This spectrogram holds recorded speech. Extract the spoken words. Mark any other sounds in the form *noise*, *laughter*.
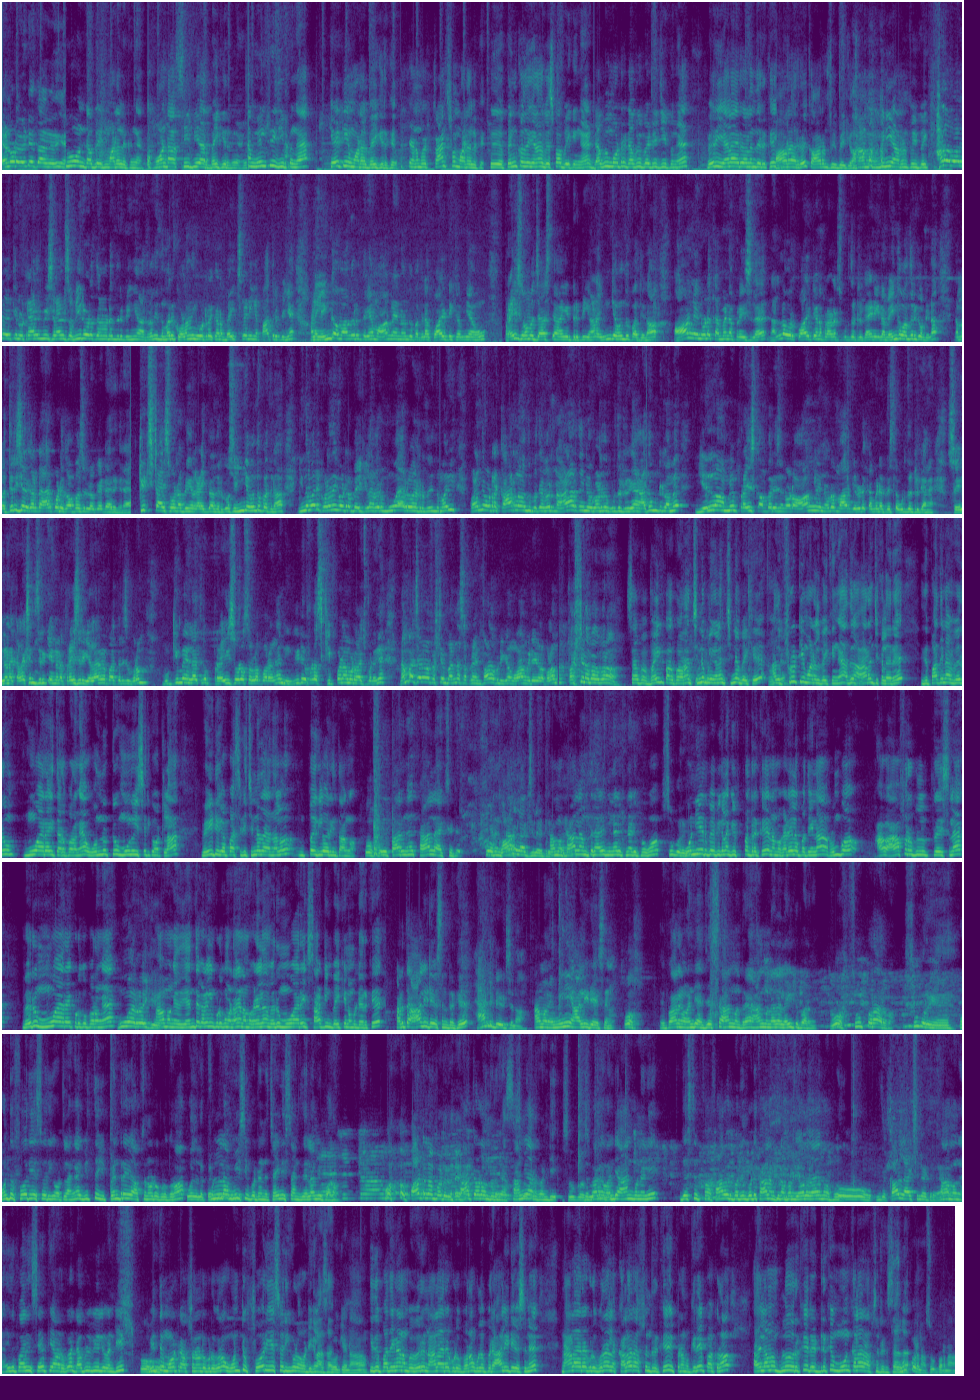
என்னோட வெயிட்டே தாங்குதுங்க. Two one double eight model இருக்குங்க. ஹோண்டா சிபிஆர் பைக் இருக்குங்க. மிலிட்ரி ஜீப்புங்க கேடிஎம் மாடல் பைக் இருக்கு. நம்ம டிரான்ஸ்ஃபார்ம் மாடல் இருக்கு. இது பெண் குழந்தைங்க வெஸ்பா பைக்குங்க டபுள் மோட்டர் டபுள் பேட்டரி ஜீப்புங்க வெறும் ஏழாயிரம் ரூபாயிலேருந்து இருக்கு. ஆறாயிரம் ரூபாய்க்கு ஆர் ஒன் ஃபைவ் பைக்கா ஆமாங்க mini R one five bike hello வால் வைக்கணும் டிராவல் சேனல் ஸோ வீரோட தன்னோட இருந்திருப்பீங்க அதாவது இந்த மாதிரி குழந்தைங்க ஓட்டுறதுக்கான பைக்ஸ்ல நீங்க பார்த்துருப்பீங்க. ஆனால் எங்க வாங்குறது தெரியாம ஆன்லைன் வந்து பார்த்தீங்கன்னா குவாலிட்டி கம்மியாகவும் பிரைஸ் ரொம்ப ஜாஸ்தியாக வாங்கிட்டு இருப்பீங்க. ஆனால் இங்க வந்து பார்த்தீங்கன்னா ஆன்லைனோட கம்மியான பிரைஸ்ல நல்ல ஒரு குவாலிட்டியான ப்ராடக்ட்ஸ் கொடுத்துட்டு இருக்காங்க. இன்னைக்கு நம்ம எங்க வந்திருக்கோம் அப்படின்னா நம்ம திருச்சியில் கரெக்டாக ஏர்போர்ட்டுக்கு ஆப்போசிட் லொக்கேட் இருக்கிற கிட்ஸ் டாய்ஸ் ஓட் அப்படிங்கிற கடைக்கு தான் வந்திருக்கும். ஸோ இங்க வந்து பார்த்தீங்கன்னா இந்த மாதிரி குழந்தைங்க ஓட்டுற பைக்கில் வெறும் மூவாயிரம் ரூபாய் இருக்குது இந்த மாதிரி குழந்தை ஓட்டுற கார்ல வந்து பார்த்தீங்கன்னா வெறும் நாலாயிரத்தி ஐநூறு குழந்தை கொடுத்துட்டு இருக்காங்க அது மட்டும் இல்லாமல் எல்லாமே பிரைஸ் கம்பேரிசனோட ஆன்லைனோட மார்க்கெட்டோட கம்மியான பிரைஸ்ல கொடுத்துட்டு இருக்காங்க ஸோ என்னென்ன கலெக்ஷன்ஸ் இருக்கு என்னென்ன பிரைஸ் இருக்கு எல்லாமே பார்த்துட்டு போகிறோம் முக்கியமாக எல்லாத்துக்கும் பிரைஸோட சொல்ல போறாங்க. நீ வீடியோ ஃபுல்லாக ஸ்கிப் பண்ணாம வாட்ச் பண்ணுங்க. நம்ம சேனல் ஃபஸ்ட் டைம் பண்ண சப்ஸ்கிரைப் ஃபாலோ பண்ணிக்கோங்க. வாங்க வீடியோவில் போகலாம் ஃபர்ஸ்ட் என்ன பார்க்க போகிறோம் சார் இப்போ பைக் பார்க்க போகிறோம் சின்ன பிள்ளைங்களாம் சின்ன பைக்கு அது ஃப்ரூட்டி மாடல் பைக்குங்க அதுவும் ஆரஞ்சு கலரு இது பார்த்தீங்கன்னா வெறும் மூவாயிரம் தர போகிறாங்க ஒன்று டு மூணு வயசு வரைக்கும் ஓட்டலாம். வெயிட் கெப்பாசிட்டி சின்னதாக இருந்தாலும் முப்பது கிலோ வரைக்கும் தாங்கும். இது பாருங்க கால் ஆக்சிடென்ட் கார் ஆக்சிலேட்டர் ஆமாம் கால் அமுத்தினாலே முன்னாடி பின்னாடி போகும். Super. ஒன் இயர் பேபிக்கெல்லாம் கிஃப்ட் பண்ணுறதுக்கு நம்ம கடையில் பார்த்தீங்கன்னா ரொம்ப ஆஃபரபிள் ப்ரைஸில் வெறும் மூவாயிரம் ரூபாய்க்கு கொடுக்க போகிறோங்க மூவாயிரம் ரூபாய்க்கு? ஆமாங்க இது எந்த கடையிலும் கொடுக்க மாட்டாங்க. நம்ம கடையில் தான் வெறும் மூவாயிரம் ரூபாய்க்கு ஸ்டார்டிங் பைக்கு நம்மள்ட்ட இருக்குது அடுத்து ஹாலிடேஷன் இருக்குது டேட்ஸ்னா ஆமாங்க மினி ஹாலிடேஷன் ஓ. இது பாருங்க வண்டியை ஜஸ்ட் ஆன் பண்ணுறேன் ஆன் பண்ணாலே லைட்டு பாருங்க. ஓ. சூப்பராக இருக்கும். சூப்பருங்க ஒன் டு ஃபோர் இயர்ஸ் வரைக்கும் ஓட்டலாங்க. வித் பென்ட்ரைவ் ஆப்ஷனோட கொடுக்குறோம். ஓ இதில் ஃபுல்லாக மியூசிக் பட்டன் சைனீஸ் சாங்ஸ் எல்லாமே பாடும். ஓ பாட்டெல்லாம் பாடுது. பாட்டோட வந்துருங்க. செம்மையாக இருக்கும் வண்டி. Super, இது பாருங்க வண்டி ஆன் பண்ணி ஜஸ்ட் ஃபார்வர்ட் பட்டன் போட்டு கால் அமுத்தினா பாருங்க எவ்வளோ வேகமாக ஓ போகுது இந்த கால் ஆக்சிலேட்டர் ஆமாங்க. இது பாருங்க சேஃப்டியாக இருக்கும். டபுள் வீல் வண்டி வித் மோட்டர் ஆப்ஷனோட கொடுக்குறோம். ஒன் டு ஃபோர் இயர்ஸ் வரைக்கும் கூட ஓட்டிக்கலாம் சார் ஓகேண்ணா இது பார்த்தீங்கன்னா நம்ம வெறும் நாலாயிரம் கொடுக்க போகிறோம் இவ்வளோ பெரிய ஹாலிடேஸ்னு நாலாயிரம் கொடுக்க போகிறோம் இல்லை கலர் ஆப்ஷன் இருக்குது இப்போ நம்ம கிரே பார்க்குறோம். அது இல்லாமல் ப்ளூ இருக்குது ரெட் இருக்குது மூணு கலர் ஆப்ஷன் இருக்குது சார் சூப்பர்ண்ணா சூப்பர்ண்ணா.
